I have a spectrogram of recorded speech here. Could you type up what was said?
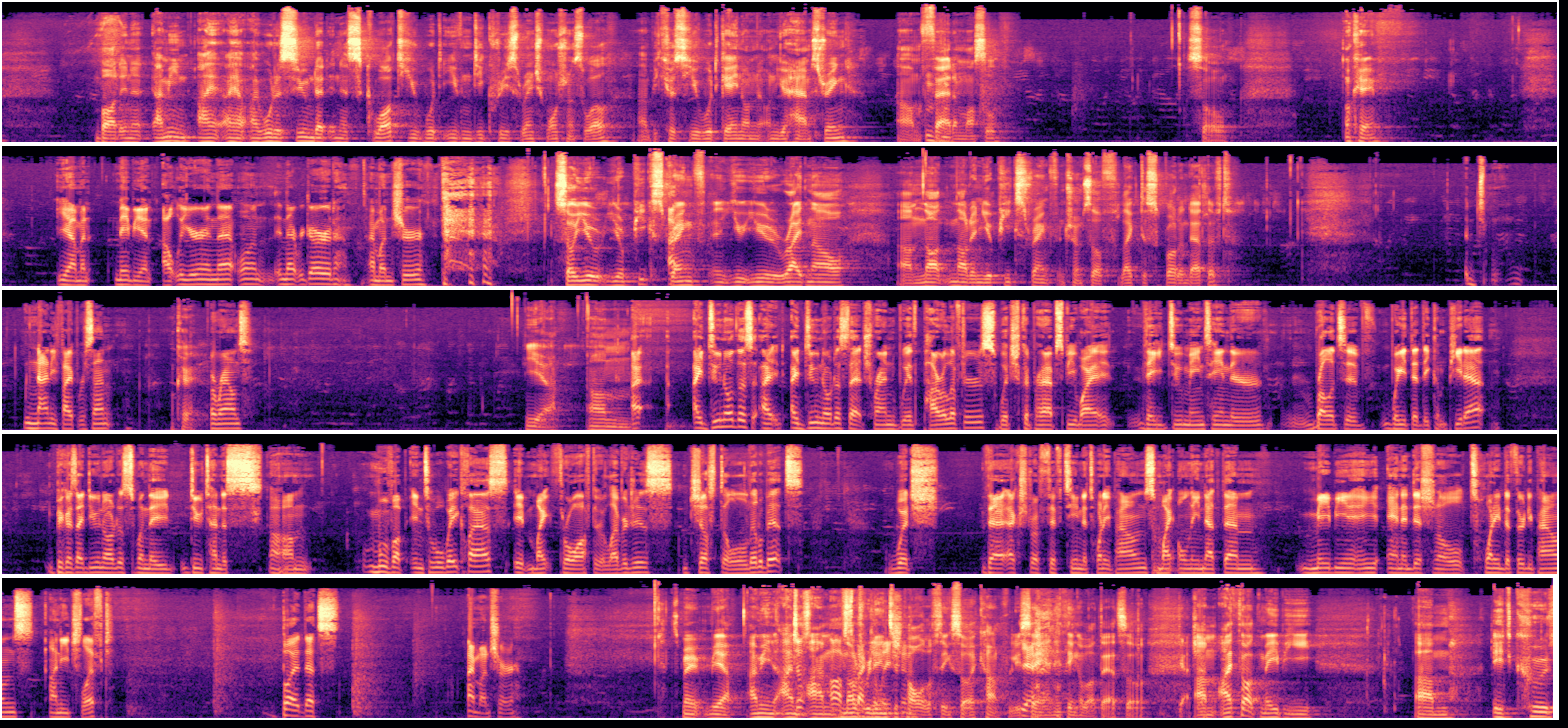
but in a, I mean, I, I I would assume that in a squat you would even decrease range of motion as well, uh, because you would gain on on your hamstring, um, fat and muscle. So, okay, yeah i'm an, maybe an outlier in that one in that regard. I'm unsure so your your peak strength, uh, you you right now, um, not not in your peak strength in terms of like the squat and deadlift. 95% Okay, around yeah. Um, I I do know this. I, I do notice that trend with powerlifters, which could perhaps be why they do maintain their relative weight that they compete at. Because I do notice when they do tend to um, move up into a weight class, it might throw off their leverages just a little bit, which that extra 15 to 20 pounds might only net them maybe an additional 20 to 30 pounds on each lift. But that's I'm unsure. It's maybe, yeah, I mean, I'm, Just I'm not really into powerlifting, so I can't really say anything about that. So, Gotcha. um, I thought maybe um, it could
